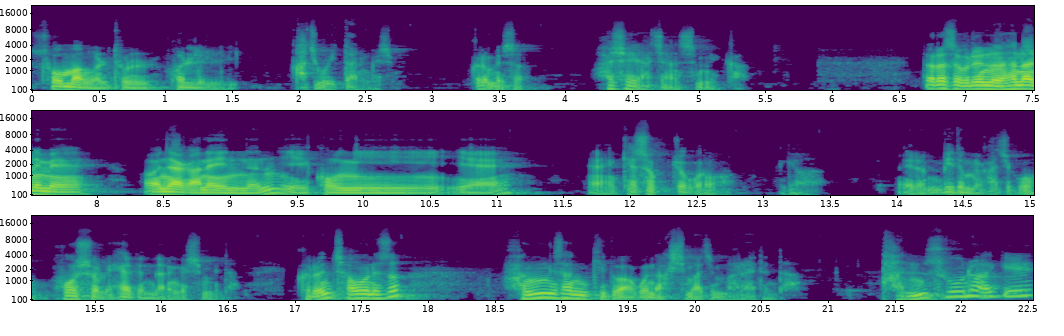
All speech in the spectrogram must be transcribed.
소망을 둘 권리를 가지고 있다는 것입니다. 그러면서 하셔야 하지 않습니까? 따라서 우리는 하나님의 언약 안에 있는 이 공의에 계속적으로 이런 믿음을 가지고 호소를 해야 된다는 것입니다. 그런 차원에서 항상 기도하고 낙심하지 말아야 된다. 단순하게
